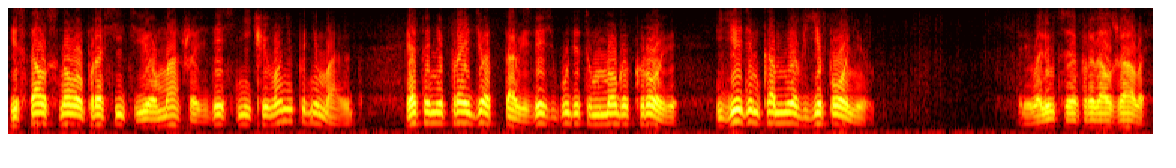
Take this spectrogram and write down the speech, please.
и стал снова просить ее: "Маша, здесь ничего не понимают. Это не пройдет так, здесь будет много крови. Едем ко мне в Японию". Революция продолжалась.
